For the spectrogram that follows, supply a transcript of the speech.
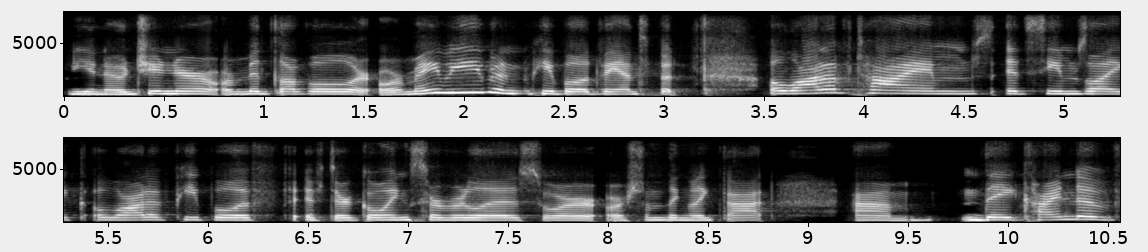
you know junior or mid-level or, or maybe even people advanced but a lot of times it seems like a lot of people if if they're going serverless or or something like that um, they kind of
